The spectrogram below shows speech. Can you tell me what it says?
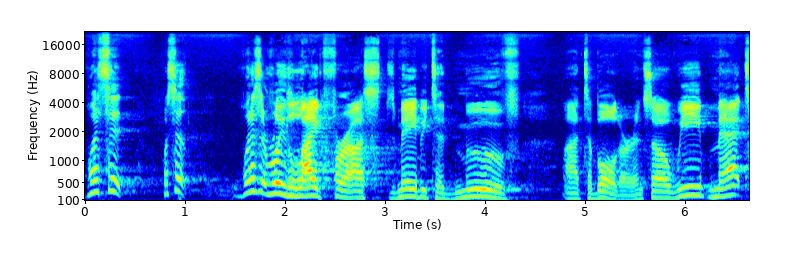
what's it, what's it, what is it really like for us to maybe to move uh, to Boulder? And so we met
